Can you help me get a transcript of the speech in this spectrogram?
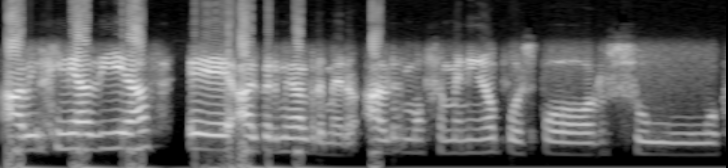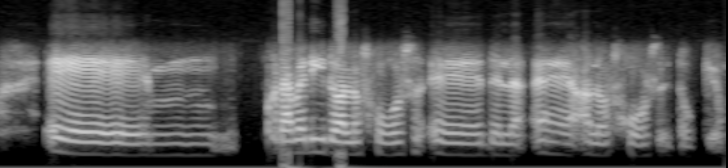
a Virginia Díaz eh, al premio al, remero, al remo femenino pues por su por haber ido a los juegos de a los juegos de Tokio.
